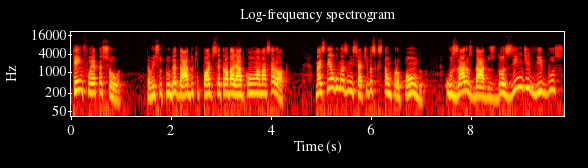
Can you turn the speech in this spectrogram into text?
quem foi a pessoa. Então, isso tudo é dado que pode ser trabalhado com uma maçaroca. Mas tem algumas iniciativas que estão propondo usar os dados dos indivíduos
